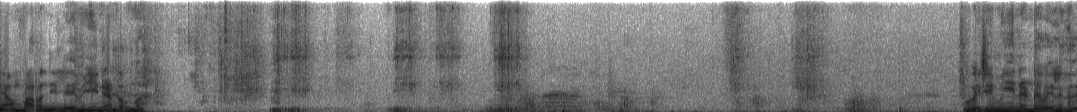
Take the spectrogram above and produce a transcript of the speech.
ഞാൻ പറഞ്ഞില്ലേ മീനുണ്ടെന്ന്? ഒരു മീനുണ്ട് വലുത്.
